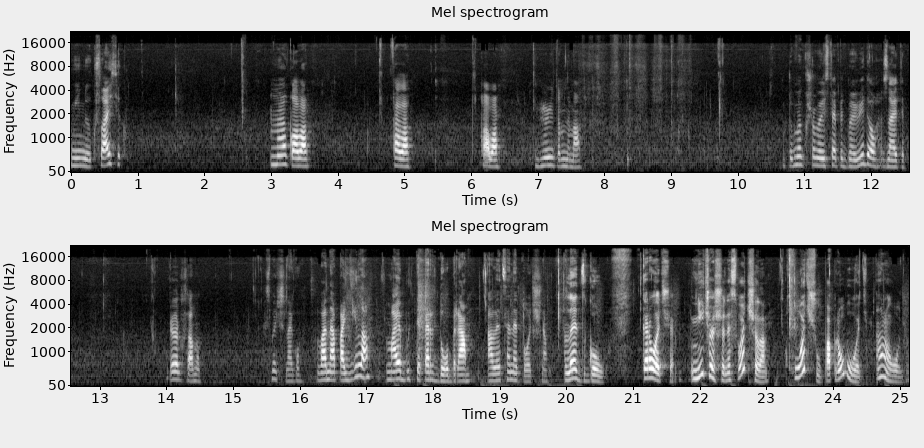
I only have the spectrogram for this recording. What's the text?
Мій мілкслайсик. Моя кава. Кава. Кава. Жирі там нема. Тому, якщо ви їсте під моє відео, знаєте, я так само. Смачного. Вона поїла, має бути тепер добра, але це не точно. Let's go. Коротше, нічого ще не сводчила. Хочу попробувати. а Не хочу.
